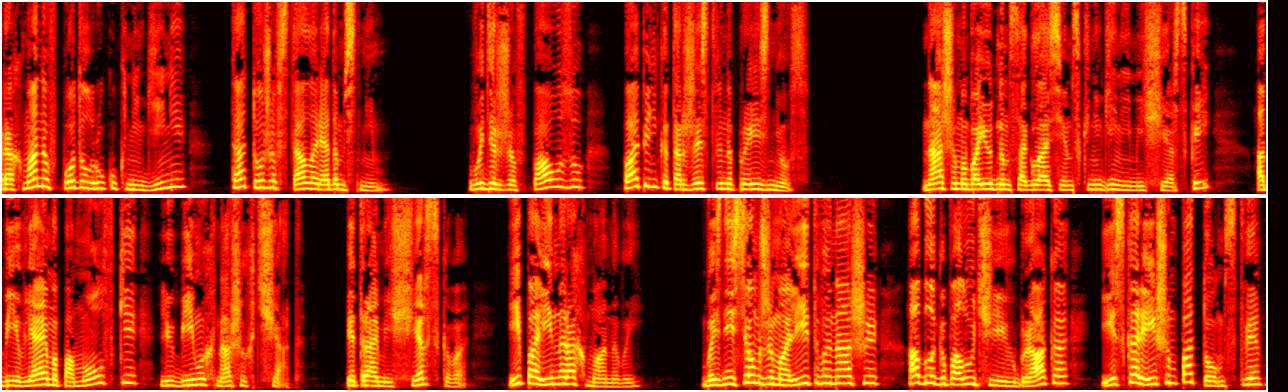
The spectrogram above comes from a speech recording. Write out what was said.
Рахманов подал руку княгине, та тоже встала рядом с ним. Выдержав паузу, папенька торжественно произнес. Нашим обоюдным согласием с княгиней Мещерской объявляем о помолвке любимых наших чад Петра Мещерского и Полины Рахмановой. Вознесем же молитвы наши о благополучии их брака и скорейшем потомстве».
